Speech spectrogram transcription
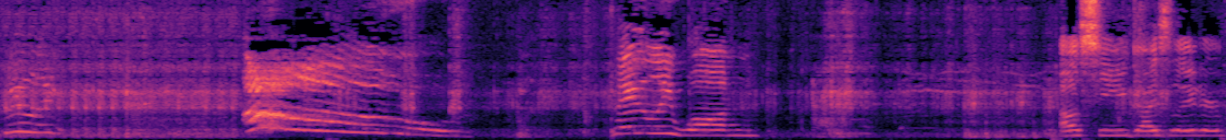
Bailey! Oh! Bailey won. I'll see you guys later.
